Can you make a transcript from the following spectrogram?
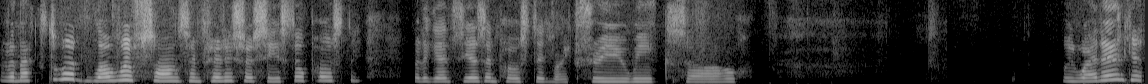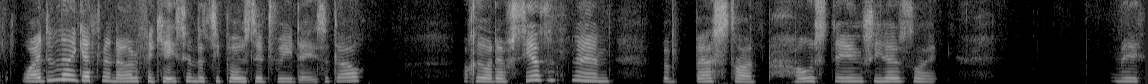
The next one, Love with Songs, I'm pretty sure she's still posting, but again, she hasn't posted like three weeks, so. Wait, why didn't I get why didn't I get the notification that she posted three days ago? Okay, whatever. She hasn't been the best on posting. She does like me.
